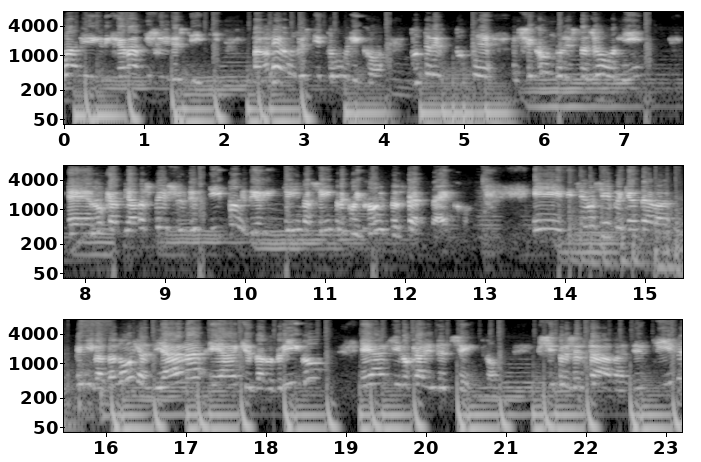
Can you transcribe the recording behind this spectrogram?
uguali ricavati sui vestiti, ma non era un vestito unico, tutte, le, tutte secondo le stagioni eh, lo cambiava spesso il vestito ed era in tema sempre con i colori perfetti, ecco. E diceva sempre che andava, veniva da noi, a Diana e anche da Rodrigo e anche i locali del centro. Si presentava gentile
